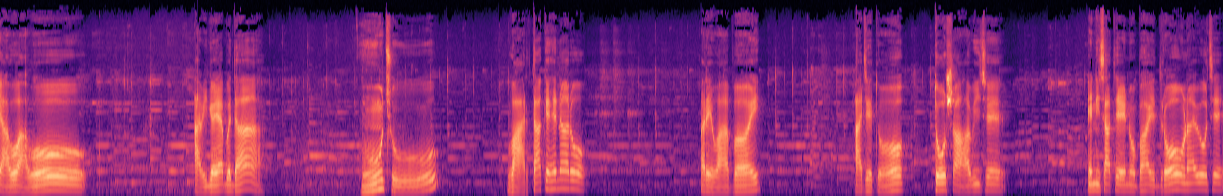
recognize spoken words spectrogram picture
આવો આવો. આવી ગયા બધા. હું છું વાર્તા કહેનારો. અરે વાહ ભાઈ. આજે તો તોષા આવી છે. એની સાથે એનો ભાઈ દ્રોણ આવ્યો છે.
